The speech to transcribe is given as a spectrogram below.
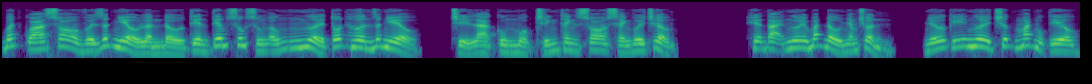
bất quá so với rất nhiều lần đầu tiên tiếp xúc súng ống người tốt hơn rất nhiều, chỉ là cùng một chính thanh so sánh với trưởng. Hiện tại ngươi bắt đầu nhắm chuẩn, nhớ kỹ ngươi trước mắt mục tiêu,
